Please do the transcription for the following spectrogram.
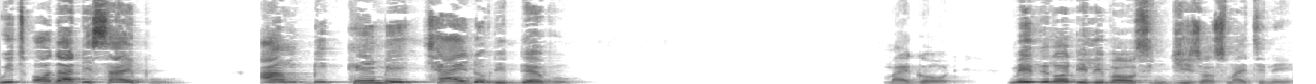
with other disciples, and became a child of the devil, my God, may the Lord deliver us in Jesus' mighty name.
